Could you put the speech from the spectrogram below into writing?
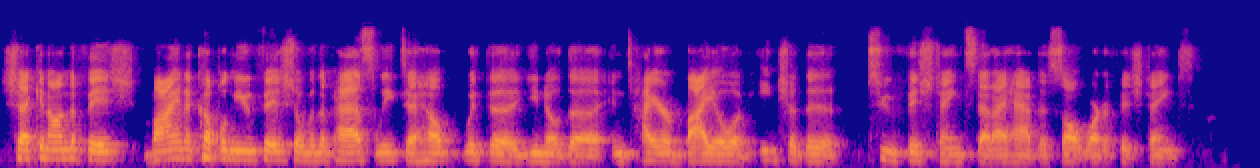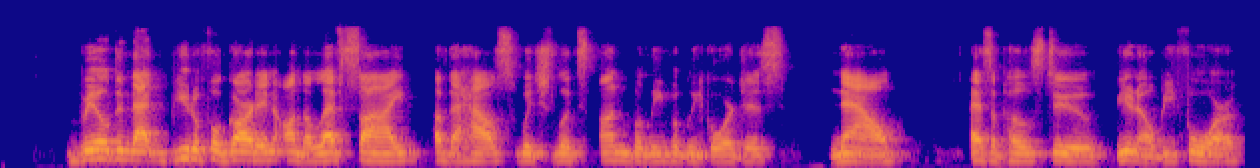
Checking on the fish, buying a couple new fish over the past week to help with the, you know, the entire bio of each of the two fish tanks that I have, the saltwater fish tanks. Building that beautiful garden on the left side of the house, which looks unbelievably gorgeous now, as opposed to, you know, before.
